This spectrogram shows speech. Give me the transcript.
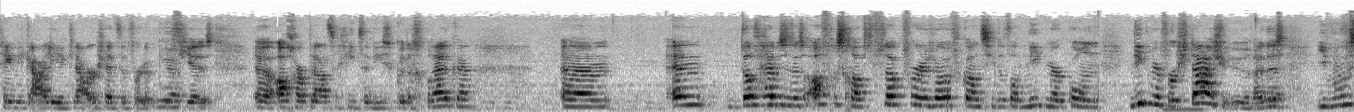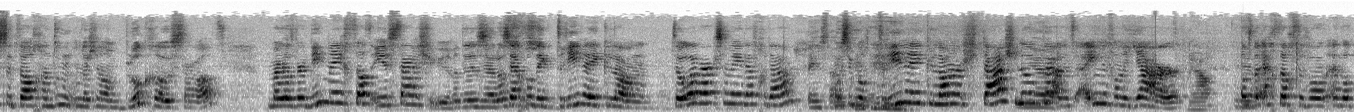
chemicaliën klaarzetten voor de Ja. proefjes, eh agarplaten gieten die ze kunnen gebruiken. Ehm, en dat hebben ze dus afgeschaft vlak voor de zomervakantie, dat dat niet meer kon. Niet meer voor stageuren. Dus je moest het wel gaan doen omdat je dan een blokrooster had. Maar dat werd niet meegeteld in je stageuren. Dus Ja, dat zeg dat ik drie weken lang TOA-werkzaamheden heb gedaan. Moest ik nog drie weken langer stage lopen Ja. aan het einde van het jaar. Ja. Dat Ja. we echt dachten van, en dat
